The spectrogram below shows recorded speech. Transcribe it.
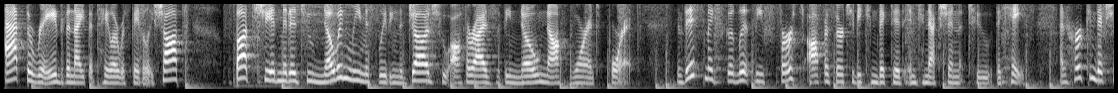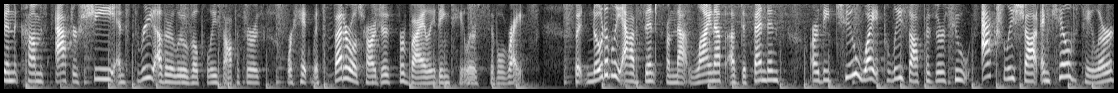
at the raid the night that Taylor was fatally shot, but she admitted to knowingly misleading the judge who authorized the no knock warrant for it. This makes Goodlett the first officer to be convicted in connection to the case. And her conviction comes after she and three other Louisville police officers were hit with federal charges for violating Taylor's civil rights. But notably absent from that lineup of defendants are the two white police officers who actually shot and killed Taylor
